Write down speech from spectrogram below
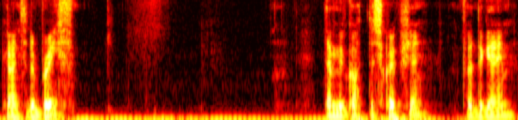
Go into the brief. Then we've got description for the game.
